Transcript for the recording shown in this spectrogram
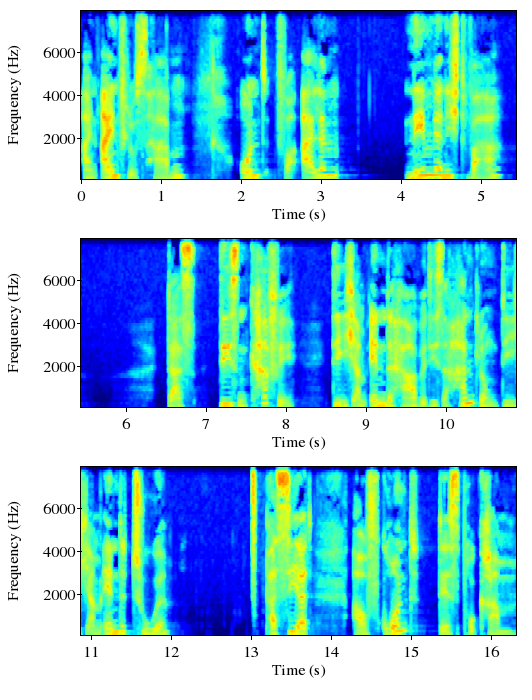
einen Einfluss haben und vor allem nehmen wir nicht wahr, dass diesen Kaffee, die ich am Ende habe, diese Handlung, die ich am Ende tue, passiert aufgrund des Programms,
